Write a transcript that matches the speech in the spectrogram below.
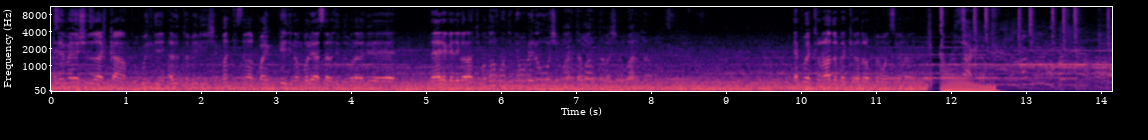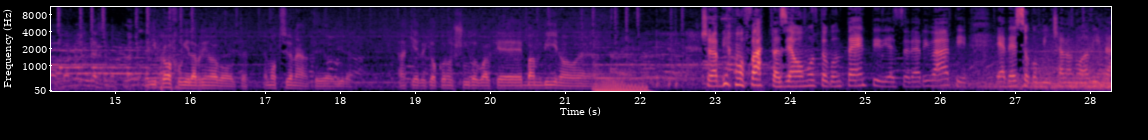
e nemmeno è uscito dal campo, quindi era tutto felice, infatti stava qua in piedi, non voleva stare zitto, voleva vedere l'aereo che è decolato, ma no quanto andiamo veloce, guarda, guarda, facevo, guarda. E poi è crollato perché era troppo emozionato. Per i profughi la prima volta, emozionante devo dire. Anche perché ho conosciuto qualche bambino. eh. Ce l'abbiamo fatta, siamo molto contenti di essere arrivati e adesso comincia una nuova vita.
